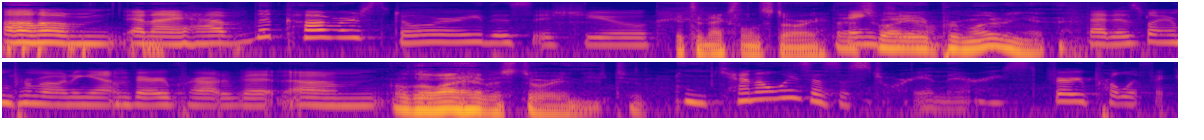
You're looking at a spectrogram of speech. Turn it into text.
Um, and I have the cover story this issue. It's an excellent story. That's Thank why you. you. are promoting it. That is why I'm promoting it. I'm very proud of it. Um, Although I have a story in there too. Ken always has a story in there. He's very prolific.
